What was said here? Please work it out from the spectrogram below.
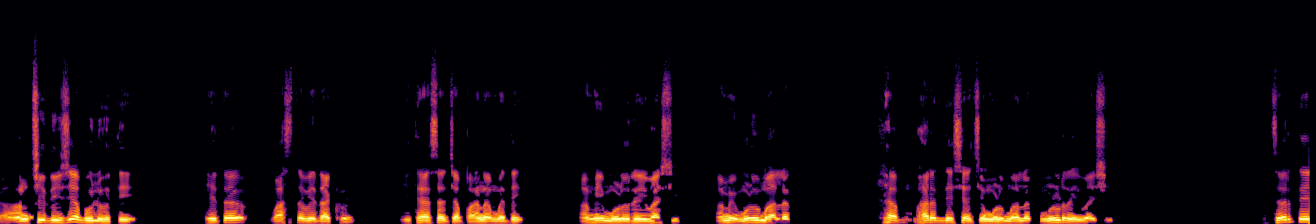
आमची दिशाभूल होते. हे तर वास्तव्य दाखवेल. इतिहासाच्या पानामध्ये आम्ही मूळ रहिवासी आम्ही मूळ मालक. ह्या भारत देशाचे मूळ मालक मूळ रहिवासी. जर ते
